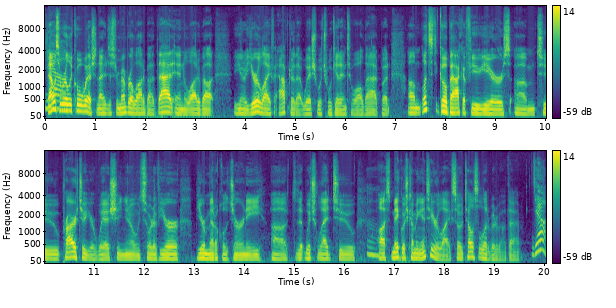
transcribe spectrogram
that was a really cool wish, and I just remember a lot about that and a lot about you know your life after that wish, which we'll get into all that. But um, let's go back a few years um, to prior to your wish, and you know sort of your your medical journey, uh, that which led to us Make Wish coming into your life. So tell us a little bit about that. Yeah.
